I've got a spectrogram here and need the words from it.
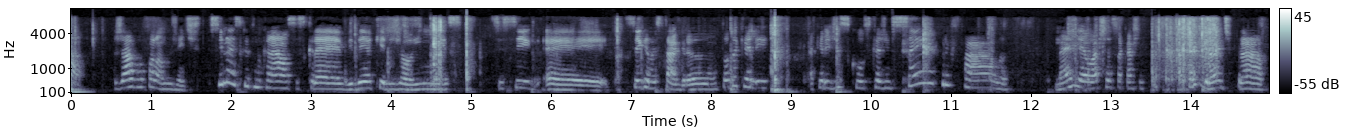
Ah, já vou falando, gente. Se não é inscrito no canal, se inscreve, dê aquele joinha, se siga, é, siga no Instagram, todo aquele aquele discurso que a gente sempre fala, né? E eu acho essa caixa até grande para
